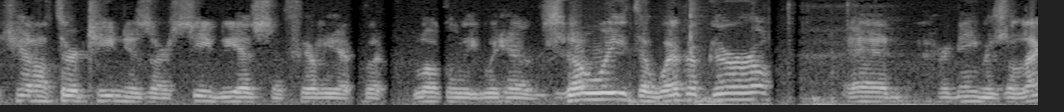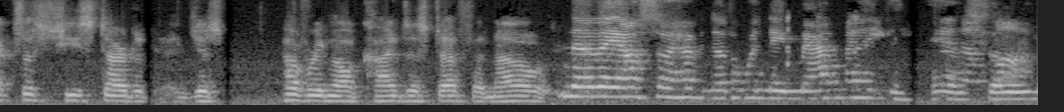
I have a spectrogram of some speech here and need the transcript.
Channel 13 is our CBS affiliate, but locally we have Zoe, the weather girl, and her name is Alexis. She started just covering all kinds of stuff, and now Now they also have another one named Madeline, and so.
